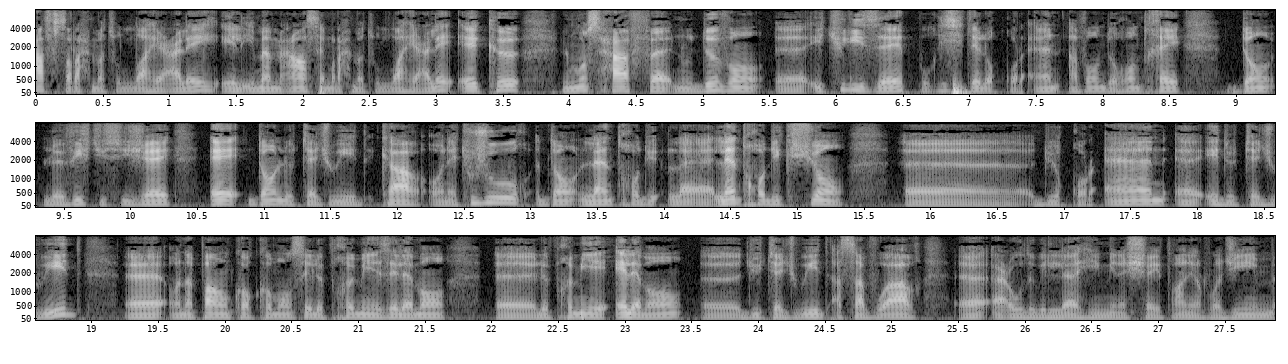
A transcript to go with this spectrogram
Hafs rahmatullahi alayh et l'imam Asim rahmatullahi alayh et que le mushaf nous devons utiliser pour réciter le Coran avant de rentrer dans le vif du sujet et dans le tajwid car on est toujours dans l'introduction du Coran euh, et du tajwid. Euh, on n'a pas encore commencé le premier élément, euh, le premier élément euh, du tajwid, à savoir A'udhu rajim,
